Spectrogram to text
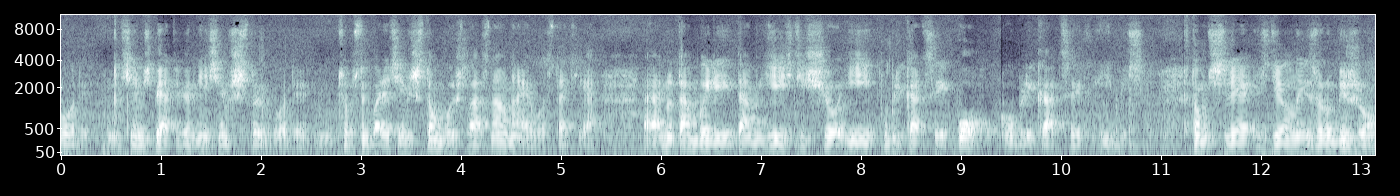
годы, 75 вернее, 76 годы. Собственно говоря, в 76 вышла основная его статья. Э, но там были, там есть еще и публикации о публикациях Ибиса, в том числе сделанные за рубежом.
